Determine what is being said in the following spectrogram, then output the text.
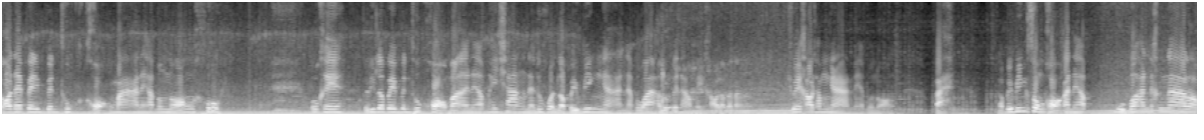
ก็ได้เป็นเป็นทุกของมานะครับน้องๆโอ้ยโอเคตอนนี้เราเป็นเป็นทุกของมานะครับ ให้ช่างนะทุกคนเราไปวิ่งงานนะเพราะว่าเอารถไปทำให้เขาเราก็ต้องช่วยเขาทำงานนะครับน้องๆไปเราไปวิ่งส่งของกันนะครับ หมู่บ้านข้างหน้าเรา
